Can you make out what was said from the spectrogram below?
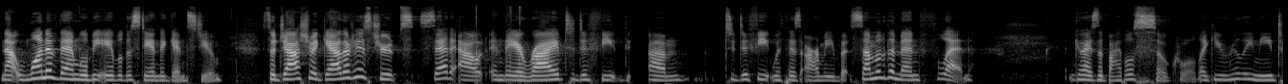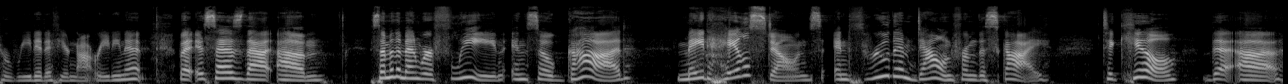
Not one of them will be able to stand against you. So Joshua gathered his troops, set out, and they arrived to defeat, um, to defeat with his army. But some of the men fled. Guys, the Bible's so cool. Like, you really need to read it if you're not reading it. But it says that. Um, some of the men were fleeing, and so God made hailstones and threw them down from the sky to kill the, uh,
